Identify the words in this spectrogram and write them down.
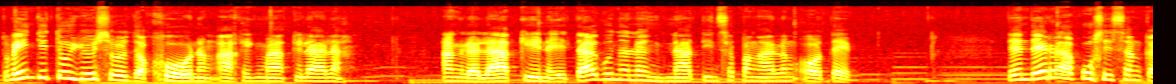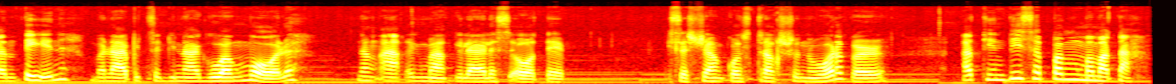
22 years old ako ng aking makilala. Ang lalaki na itago na lang natin sa pangalang Otep. Tendera ako sa isang kantin malapit sa ginagawang mall ng aking makilala si Otep. Isa siyang construction worker at hindi sa pangmamata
